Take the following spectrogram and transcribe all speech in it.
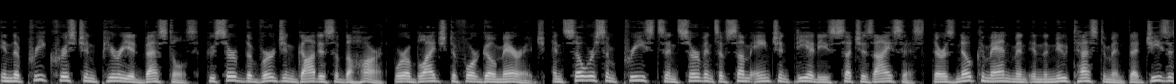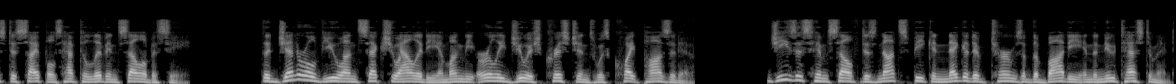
In the pre-Christian period Vestals, who served the virgin goddess of the hearth, were obliged to forego marriage, and so were some priests and servants of some ancient deities such as Isis. There is no commandment in the New Testament that Jesus' disciples have to live in celibacy. The general view on sexuality among the early Jewish Christians was quite positive. Jesus himself does not speak in negative terms of the body in the New Testament.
